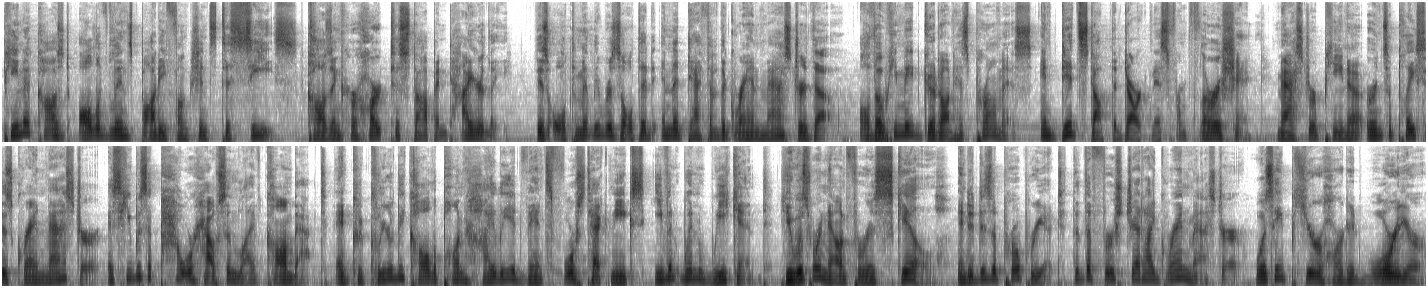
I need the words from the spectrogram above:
Pina caused all of Lyn's body functions to cease, causing her heart to stop entirely. This ultimately resulted in the death of the Grand Master though, although he made good on his promise and did stop the darkness from flourishing. Master Pina earns a place as Grand Master as he was a powerhouse in live combat and could clearly call upon highly advanced force techniques even when weakened. He was renowned for his skill, and it is appropriate that the first Jedi Grandmaster was a pure-hearted warrior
